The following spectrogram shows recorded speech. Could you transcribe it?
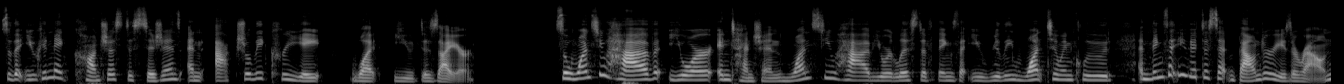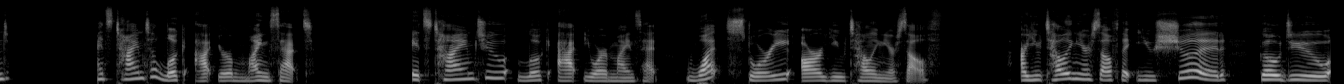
so that you can make conscious decisions and actually create what you desire. So, once you have your intention, once you have your list of things that you really want to include and things that you get to set boundaries around, it's time to look at your mindset. It's time to look at your mindset. What story are you telling yourself? Are you telling yourself that you should go do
